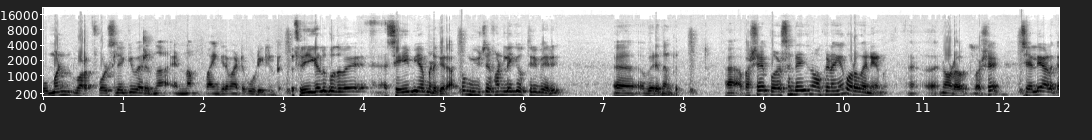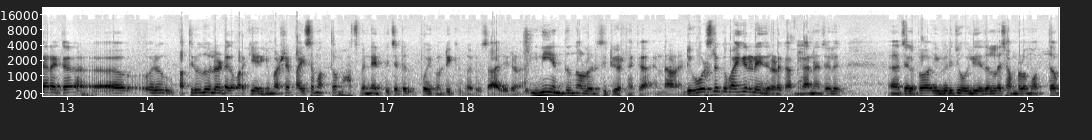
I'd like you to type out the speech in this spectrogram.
വുമൺ വർക്ക് ഫോഴ്സിലേക്ക് വരുന്ന എണ്ണം ഭയങ്കരമായിട്ട് കൂടിയിട്ടുണ്ട്. സ്ത്രീകൾ പൊതുവെ സേവ് ചെയ്യാൻ എടുക്കരുത്. അപ്പോൾ മ്യൂച്വൽ ഫണ്ടിലേക്ക് ഒത്തിരി പേര് വരുന്നുണ്ട്. പക്ഷേ പേഴ്സന്റേജ് നോക്കുകയാണെങ്കിൽ കുറവ് തന്നെയാണ്. നോ ഡൗട്ട് പക്ഷേ ചില ആൾക്കാരൊക്കെ ഒരു പത്തിരുപത് കൊല്ലമായിട്ടൊക്കെ വർക്ക് ചെയ്യായിരിക്കും. പക്ഷേ പൈസ മൊത്തം ഹസ്ബൻഡിനെ ഏൽപ്പിച്ചിട്ട് പോയിക്കൊണ്ടിരിക്കുന്ന ഒരു സാഹചര്യമാണ്. ഇനി എന്തെന്നുള്ളൊരു സിറ്റുവേഷനൊക്കെ ഉണ്ടാവണം ഡിവോഴ്സിലൊക്കെ ഭയങ്കര ഡേഞ്ചർ എടുക്കാറുണ്ട് കാരണം വെച്ചാൽ ചിലപ്പോൾ ഇവർ ജോലി ചെയ്തുള്ള ശമ്പളം മൊത്തം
